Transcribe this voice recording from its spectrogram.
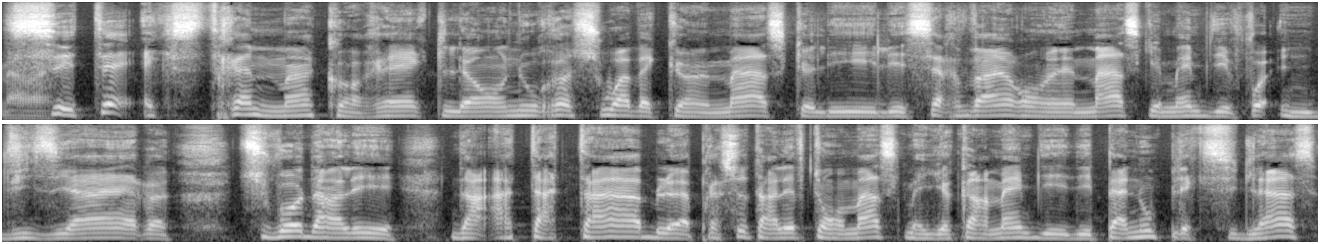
Ben C'était extrêmement correct. Là. On nous reçoit avec un masque, les, les serveurs ont un masque et même des fois une visière. Tu vas dans les, dans, à ta table, après ça, tu enlèves ton masque, mais il y a quand même des, panneaux plexiglas.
